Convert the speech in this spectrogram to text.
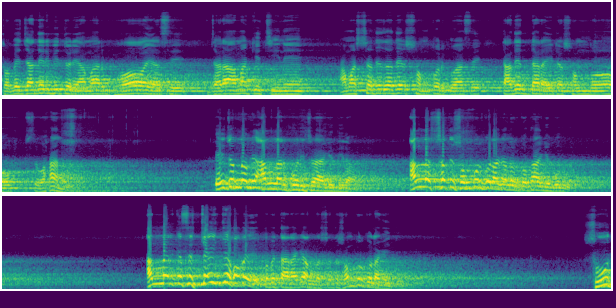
তবে যাদের ভিতরে আমার ভয় আছে যারা আমাকে চিনে, আমার সাথে যাদের সম্পর্ক আছে, তাদের দ্বারা এটা সম্ভব। সুবহান এই জন্য আমি আল্লাহর পরিচয় আগে দিলাম। আল্লাহর সাথে সম্পর্ক লাগানোর কথা আগে বললাম। আল্লাহর কাছে চাইতে হবে, তবে তার আগে আল্লাহর সাথে সম্পর্ক লাগাইতে সুদ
